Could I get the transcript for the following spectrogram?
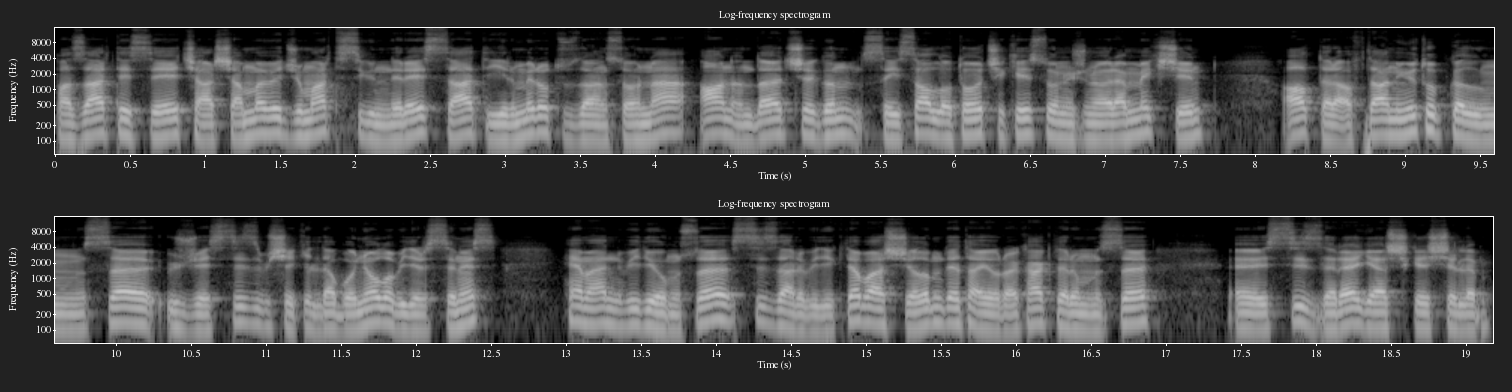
Pazartesi, Çarşamba ve Cumartesi günleri saat 21.30'dan sonra anında çılgın sayısal loto çekiliş sonucunu öğrenmek için alt taraftan YouTube kanalımıza ücretsiz bir şekilde abone olabilirsiniz. Hemen videomuza sizlerle birlikte başlayalım. Detay olarak aktarımımızı e, sizlere gerçekleştirelim.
